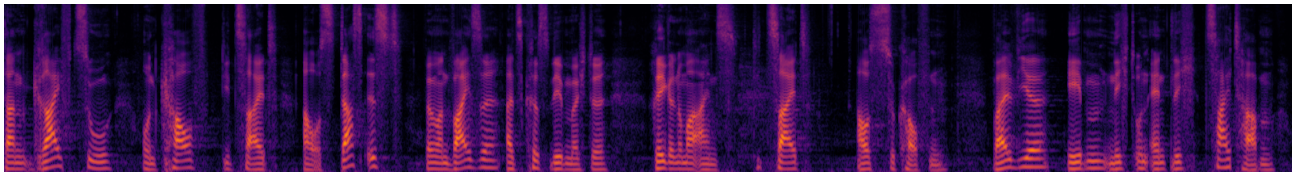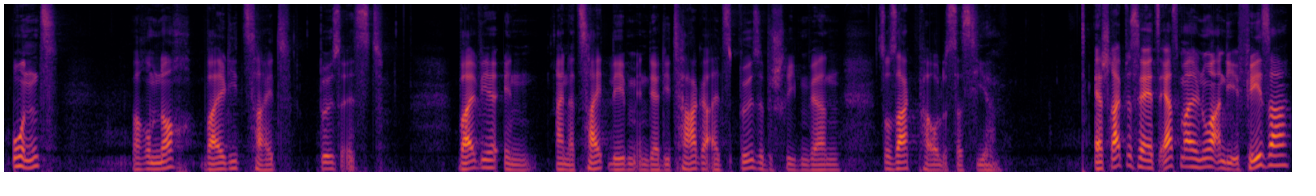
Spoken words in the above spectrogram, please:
dann greif zu und kauf die Zeit aus. Das ist, wenn man weise als Christ leben möchte, Regel Nummer eins, die Zeit auszukaufen, weil wir eben nicht unendlich Zeit haben. Und warum noch? Weil die Zeit böse ist. Weil wir in einer Zeit leben, in der die Tage als böse beschrieben werden. So sagt Paulus das hier. Er schreibt es ja jetzt erstmal nur an die Epheser.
